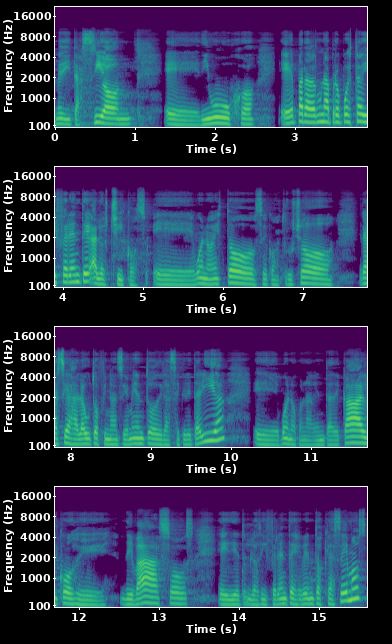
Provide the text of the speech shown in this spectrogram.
meditación, eh, dibujo, eh, para dar una propuesta diferente a los chicos. Eh, bueno, esto se construyó gracias al autofinanciamiento de la Secretaría, bueno, con la venta de calcos, de, vasos, de los diferentes eventos que hacemos.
